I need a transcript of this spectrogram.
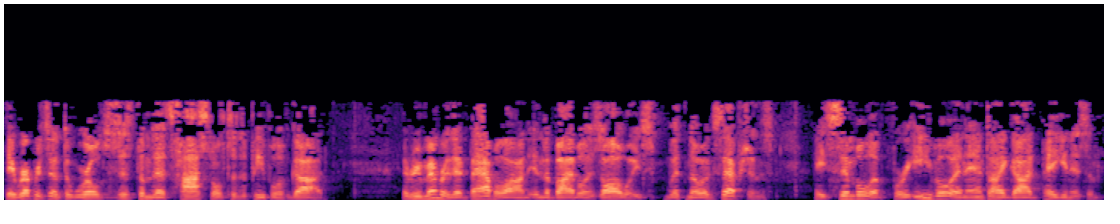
They represent the world system that's hostile to the people of God. And remember that Babylon in the Bible is always, with no exceptions, a symbol of, for evil and anti-God paganism.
